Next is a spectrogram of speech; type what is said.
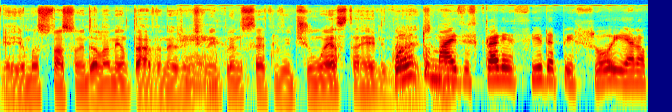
É, é uma situação ainda lamentável, né? A gente é. vem em pleno século XXI, esta realidade. Quanto né? mais esclarecida a pessoa e ela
